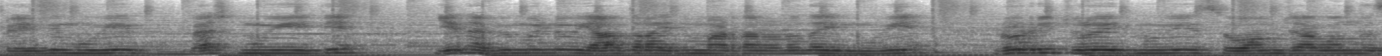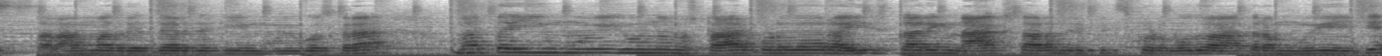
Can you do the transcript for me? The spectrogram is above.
ಕ್ರೇಜಿ ಮೂವಿ ಬೆಸ್ಟ್ ಮೂವಿ ಐತಿ. ಏನು ಅಭಿಮನ್ಯು ಯಾವ ಥರ ಇದು ಮಾಡ್ತಾನೆ ಅನ್ನೋದು ಈ ಮೂವಿ ನೋಡ್ರಿ, ಚಲೋ ಐತಿ ಮೂವಿ ಸೋಮ್ ಜಾಗ್ ಒಂದು ಸಲಾಮ್ ಮಾತ್ರ ಇದ್ದೇ ಇರ್ತೈತಿ ಈ ಮೂವಿಗೋಸ್ಕರ ಮತ್ತು ಈ ಮೂವಿಗೆ ಒಂದು ನಮ್ಮ ಸ್ಟಾರ್ ಕೊಡೋದಾದ್ರೆ ಐದು ಸ್ಟಾರಿಗೆ ನಾಲ್ಕು ಸ್ಟಾರ್ ಅಂದ್ರೆ ಫಿಕ್ಸ್ ಕೊಡ್ಬೋದು, ಆ ಥರ ಮೂವಿ ಐತಿ.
